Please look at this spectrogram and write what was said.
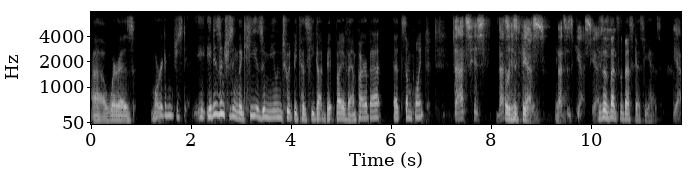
uh whereas morgan just it, it is interesting like he is immune to it because he got bit by a vampire bat at some point That's his. That's his, his guess. Yeah. That's his guess. Yeah. he says that's the best guess he has. Yeah.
